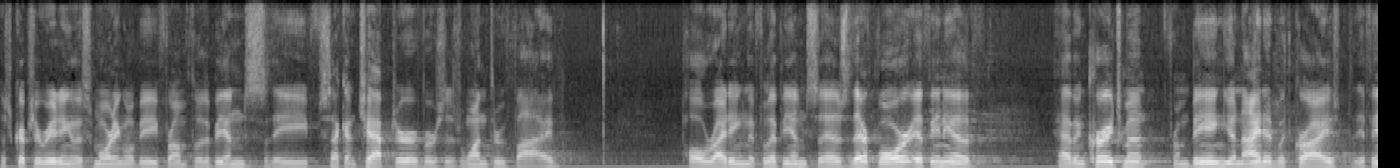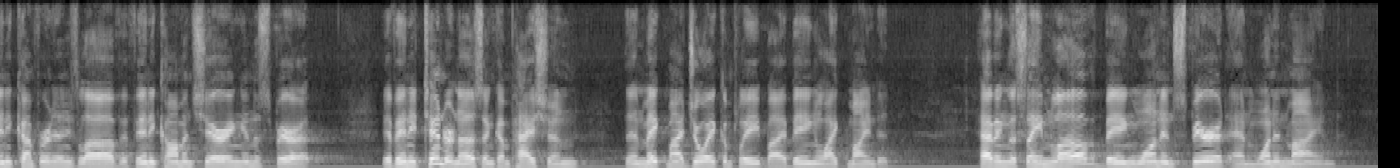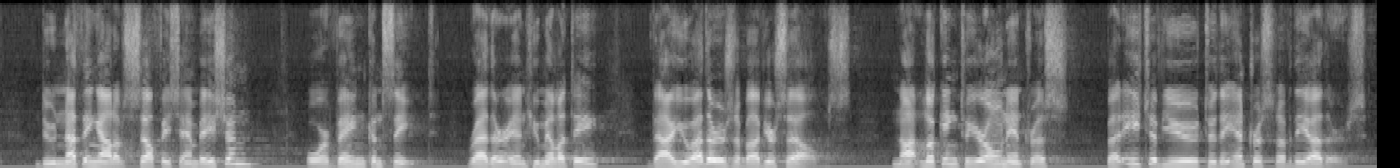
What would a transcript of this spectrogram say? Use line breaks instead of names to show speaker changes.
The scripture reading this morning will be from Philippians, the second chapter, verses 1 through 5. Paul, writing the Philippians, says, Therefore, if any of have encouragement from being united with Christ, if any comfort in his love, if any common sharing in the Spirit, if any tenderness and compassion, then make my joy complete by being like minded, having the same love, being one in spirit and one in mind. Do nothing out of selfish ambition or vain conceit. Rather, in humility, value others above yourselves, not looking to your own interests, but each of you to the interest of the others.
